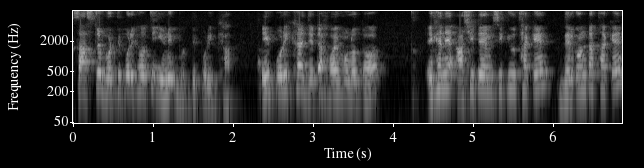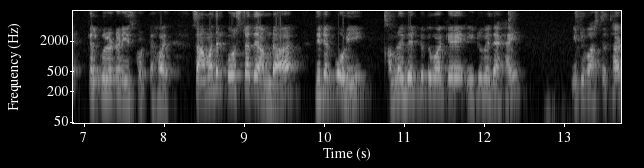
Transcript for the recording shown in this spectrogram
শাস্ত্রের ভর্তি পরীক্ষা হচ্ছে ইউনিক ভর্তি পরীক্ষা। এই পরীক্ষায় যেটা হয় মূলত, এখানে আশিটা এমসিকিউ থাকে, দেড় ঘণ্টা থাকে ক্যালকুলেটর ইউজ করতে হয়। তো আমাদের কোর্সটাতে আমরা যেটা করি আমরা যদি একটু তোমাকে ইউটিউবে দেখাই ইউটিউব আসতে থাক।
